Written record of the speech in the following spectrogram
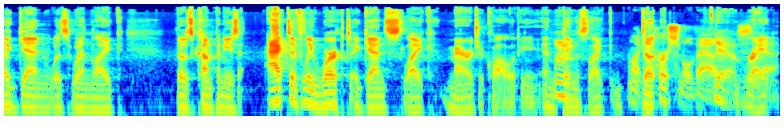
again was when like those companies actively worked against like marriage equality and Mm. things like Like du- personal values. right. Yeah.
